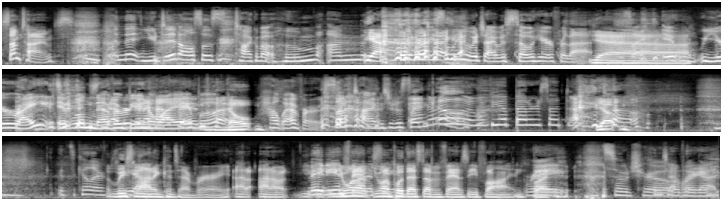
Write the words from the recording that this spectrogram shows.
Sometimes. And then you did also talk about whom on Yeah. Twitter recently, which I was so here for that. Yeah. like, it, you're right. it will never, never be in a gonna YA happen, book. but- Nope. However, sometimes you're just like, know. oh, it would be a better sentence. Yep. It's a killer. At least Yeah. not in contemporary. I, I don't. Maybe you You want to put that stuff in fantasy, fine. Right. It's so true. Oh my god.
